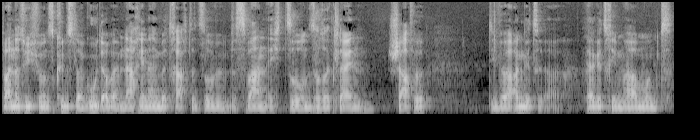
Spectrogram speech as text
waren natürlich für uns Künstler gut, aber im Nachhinein betrachtet, so, das waren echt so unsere kleinen Schafe. die wir hergetrieben haben und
